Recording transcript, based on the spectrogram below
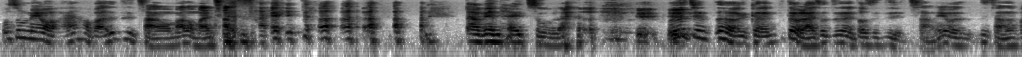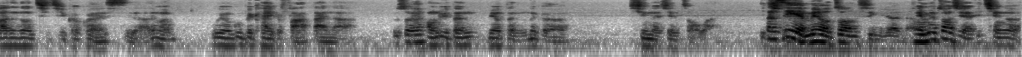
我说没有，还好吧，是日常，我马桶蛮常塞的。大便太粗了，我就觉得、呃、可能对我来说真的都是日常，因为我日常都发生这种奇奇怪怪的事啊，那么无缘无故被开一个罚单啊。就说哎红绿灯没有等那个行人先走完，但是也没有撞行人啊你。有没有撞行人一千二？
